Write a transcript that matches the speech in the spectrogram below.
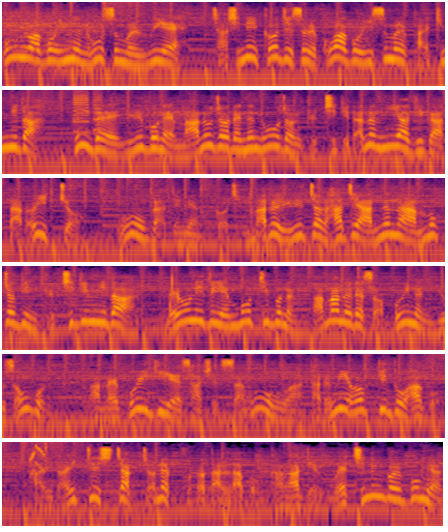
공유하고 있는 웃음을 위해 자신이 거짓을 고하고 있음을 밝힙니다. 근데 일본의 만우절에는 오전 규칙이라는 이야기가 따로 있죠. 오후가 되면 거짓말을 일절하지 않는 암묵적인 규칙입니다. 레오니드의 모티브는 밤하늘에서 보이는 유성군. 밤에 보이기에 사실상 오후와 다름이 없기도 하고 하이라이트 시작 전에 풀어달라고 강하게 외치는 걸 보면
